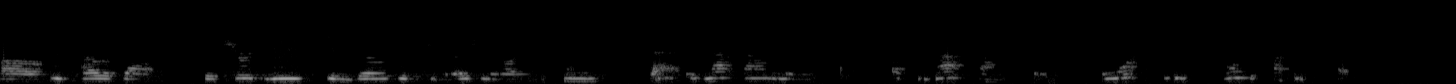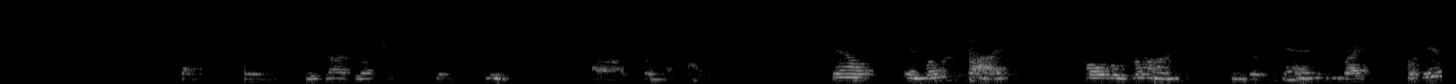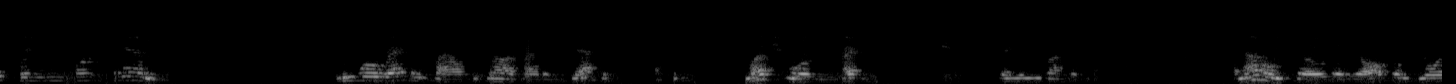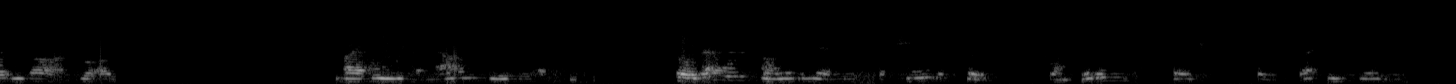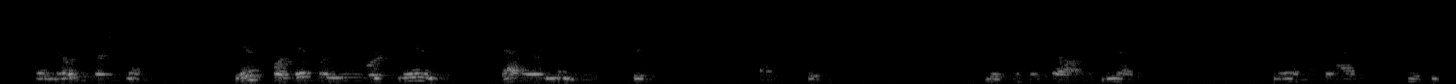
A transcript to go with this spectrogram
uh, who tell us that the church needs to go through the tribulation in order to be cleansed. That is not found in the Word. That's not found in the Word. We want to, want to talk about that. May God bless you. Uh, from that. Now, in Romans 5, Paul goes on in verse 10, he writes, For if when we were enemies, we were reconciled to God by the death of Christ, much more we reconciled, saved by his And not only so, but we also joy in God through our by whom we have now received the excellence. So that word tongue again is a change of state from hidden to reconciliation. And notice verse 10. If for if when we were enemies, that word enemy is dog. You have have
